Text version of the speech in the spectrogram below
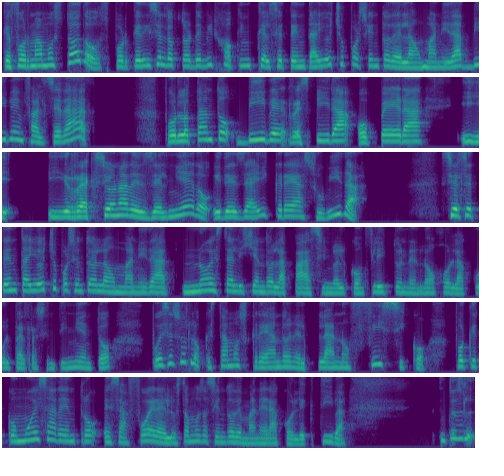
que formamos todos, porque dice el doctor David Hawking que el 78% de la humanidad vive en falsedad. Por lo tanto, vive, respira, opera y, y reacciona desde el miedo y desde ahí crea su vida. Si el 78% de la humanidad no está eligiendo la paz, sino el conflicto, el enojo, la culpa, el resentimiento, pues eso es lo que estamos creando en el plano físico, porque como es adentro, es afuera y lo estamos haciendo de manera colectiva. Entonces,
